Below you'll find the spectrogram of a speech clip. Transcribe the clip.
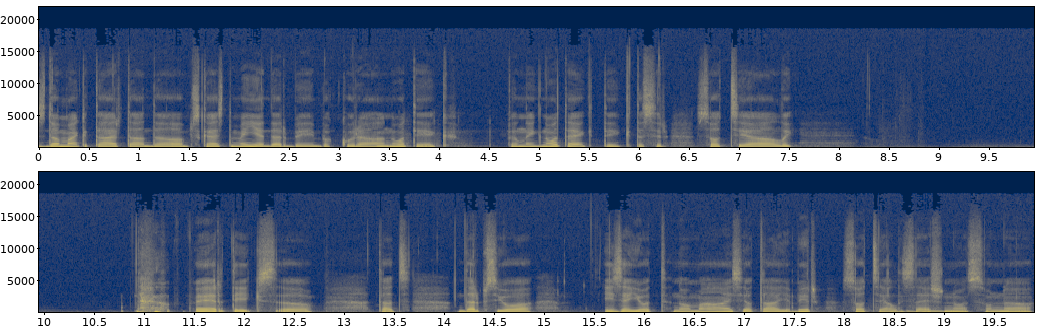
es domāju, ka tā ir tāda skaista miedarbība, kurā notiek pilnīgi noteikti, ka tas ir sociāli vērtīgs tāds darbs, jo izējot no mājas, jau tā jau ir socializēšanos. Mm. Un,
